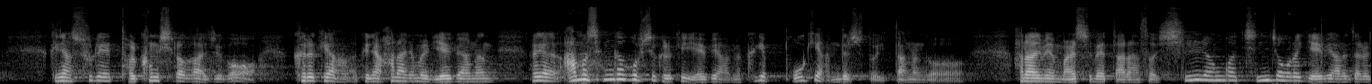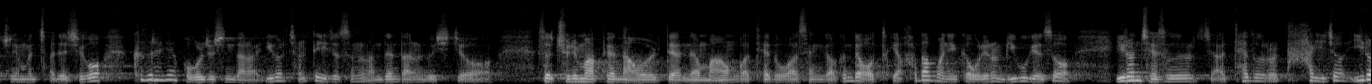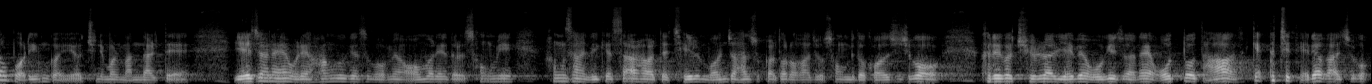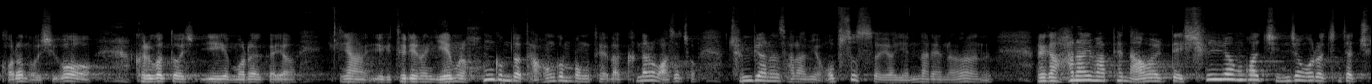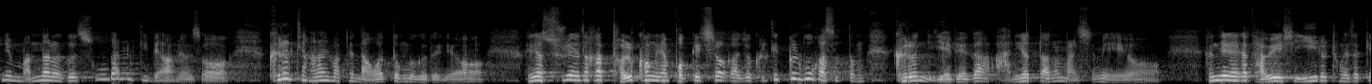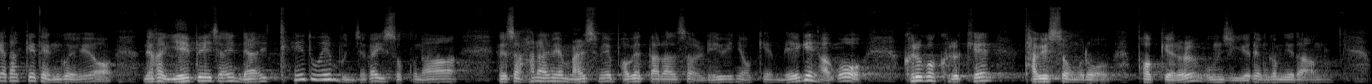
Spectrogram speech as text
그냥 술에 덜컹 실어가지고 그렇게 그냥 하나님을 예배하는 그냥 아무 생각 없이 그렇게 예배하면 그게 복이 안 될 수도 있다는 거. 하나님의 말씀에 따라서 신령과 진정으로 예배하는 자를 주님은 찾으시고 그들에게 복을 주신다는 이걸 절대 잊어서는 안 된다는 것이죠. 그래서 주님 앞에 나올 때 내 마음과 태도와 생각. 근데 어떻게 하다 보니까 우리는 미국에서 이런 제소들, 태도를 다 잊어, 잃어버린 거예요. 주님을 만날 때. 예전에 우리 한국에서 보면 어머니들 성미 항상 이렇게 쌀할 때 제일 먼저 한 숟갈 돌아가지고 성미도 거주시고 그리고 주일날 예배 오기 전에 옷도 다 깨끗이 데려가지고 걸어 놓으시고 그리고 또 이 뭐랄까요 그냥 이렇게 드리는 예물 헌금도 다 헌금 봉투에다 그날 와서 준비하는 사람이 없었어요 옛날에는. 그러니까 하나님 앞에 나올 때 신령과 진정으로 진짜 주님 만나는 그 순간을 기대하면서 그렇게 하나님 앞에 나왔던 거거든요. 그냥 술에다가 덜컹 그냥 벗겨 실어가지고 그렇게 끌고 갔었던 그런 예배가 아니었다는 말씀이에요 근데 내가 다윗이 이 일을 통해서 깨닫게 된 거예요. 내가 예배자의 내 태도에 문제가 있었구나. 그래서 하나님의 말씀의 법에 따라서 레위인이 어깨에 매게 하고 그리고 그렇게 다윗성으로 법계를 움직이게 된 겁니다.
